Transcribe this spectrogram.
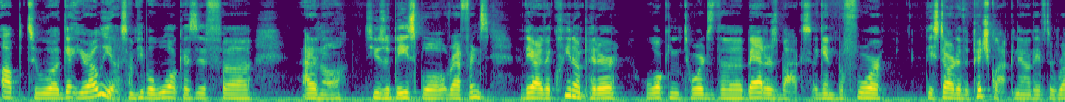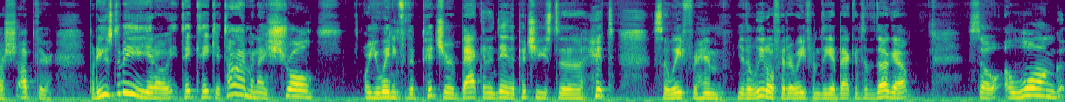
up to uh, get your aliyah. Some people walk as if, uh, I don't know, to use a baseball reference, they are the cleanup hitter walking towards the batter's box. Again, before they started the pitch clock. Now they have to rush up there. But it used to be, you know, take take your time, a nice stroll, or you're waiting for the pitcher. Back in the day, the pitcher used to hit, so wait for him. You're the leadoff hitter. Wait for him to get back into the dugout. So a long,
